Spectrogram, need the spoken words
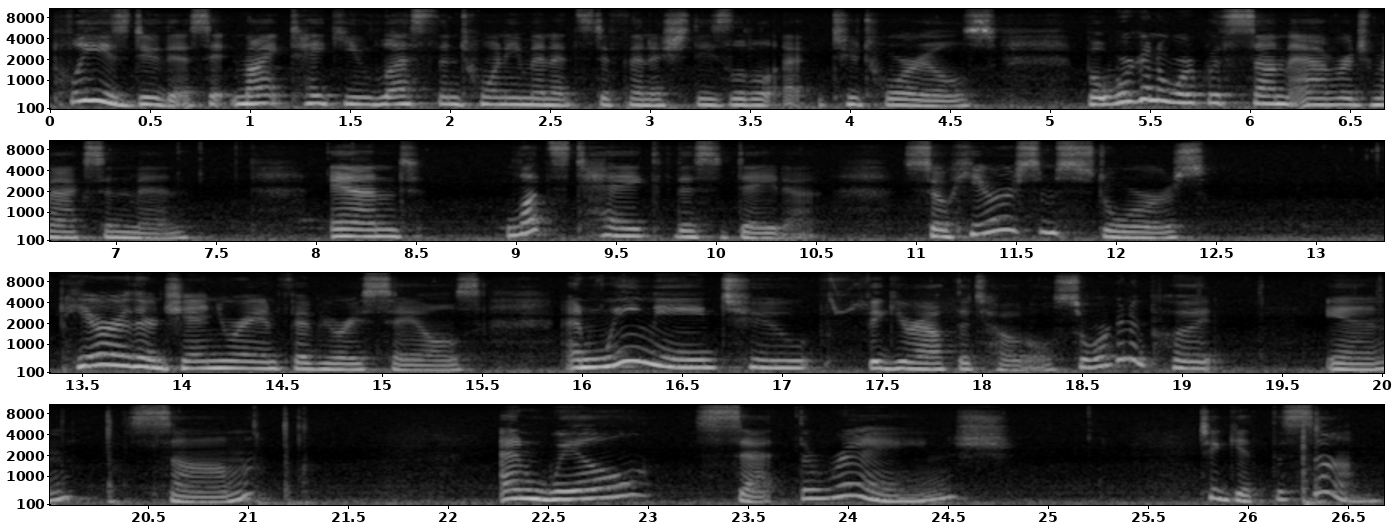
please do this. It might take you less than 20 minutes to finish these little uh, tutorials. But we're going to work with some average, max, and min. And let's take this data. So here are some stores. Here are their January and February sales. And we need to figure out the total. So we're going to put in sum, and we'll set the range to get the sum.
